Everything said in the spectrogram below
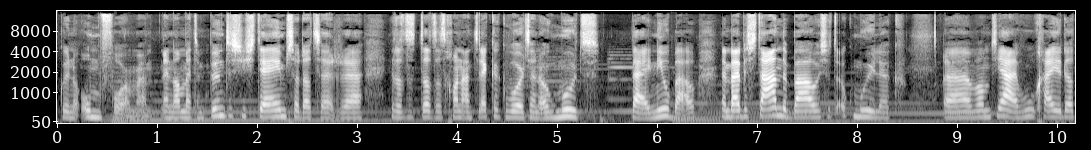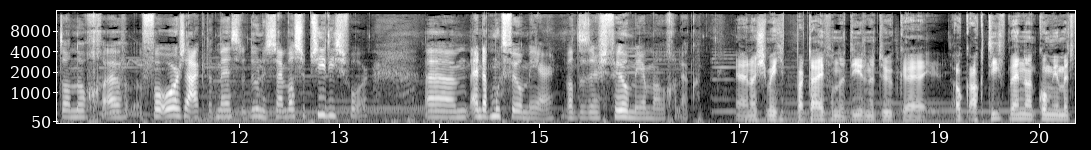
kunnen omvormen. En dan met een puntensysteem, zodat er, dat, het, dat het gewoon aantrekkelijk wordt en ook moet bij nieuwbouw. En bij bestaande bouw is het ook moeilijk. want ja, hoe ga je dat dan nog veroorzaken dat mensen dat doen? er zijn wel subsidies voor. Um, en dat moet veel meer, want er is veel meer mogelijk. Ja, en als je met je Partij van de Dieren natuurlijk eh, ook actief bent, dan kom je met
